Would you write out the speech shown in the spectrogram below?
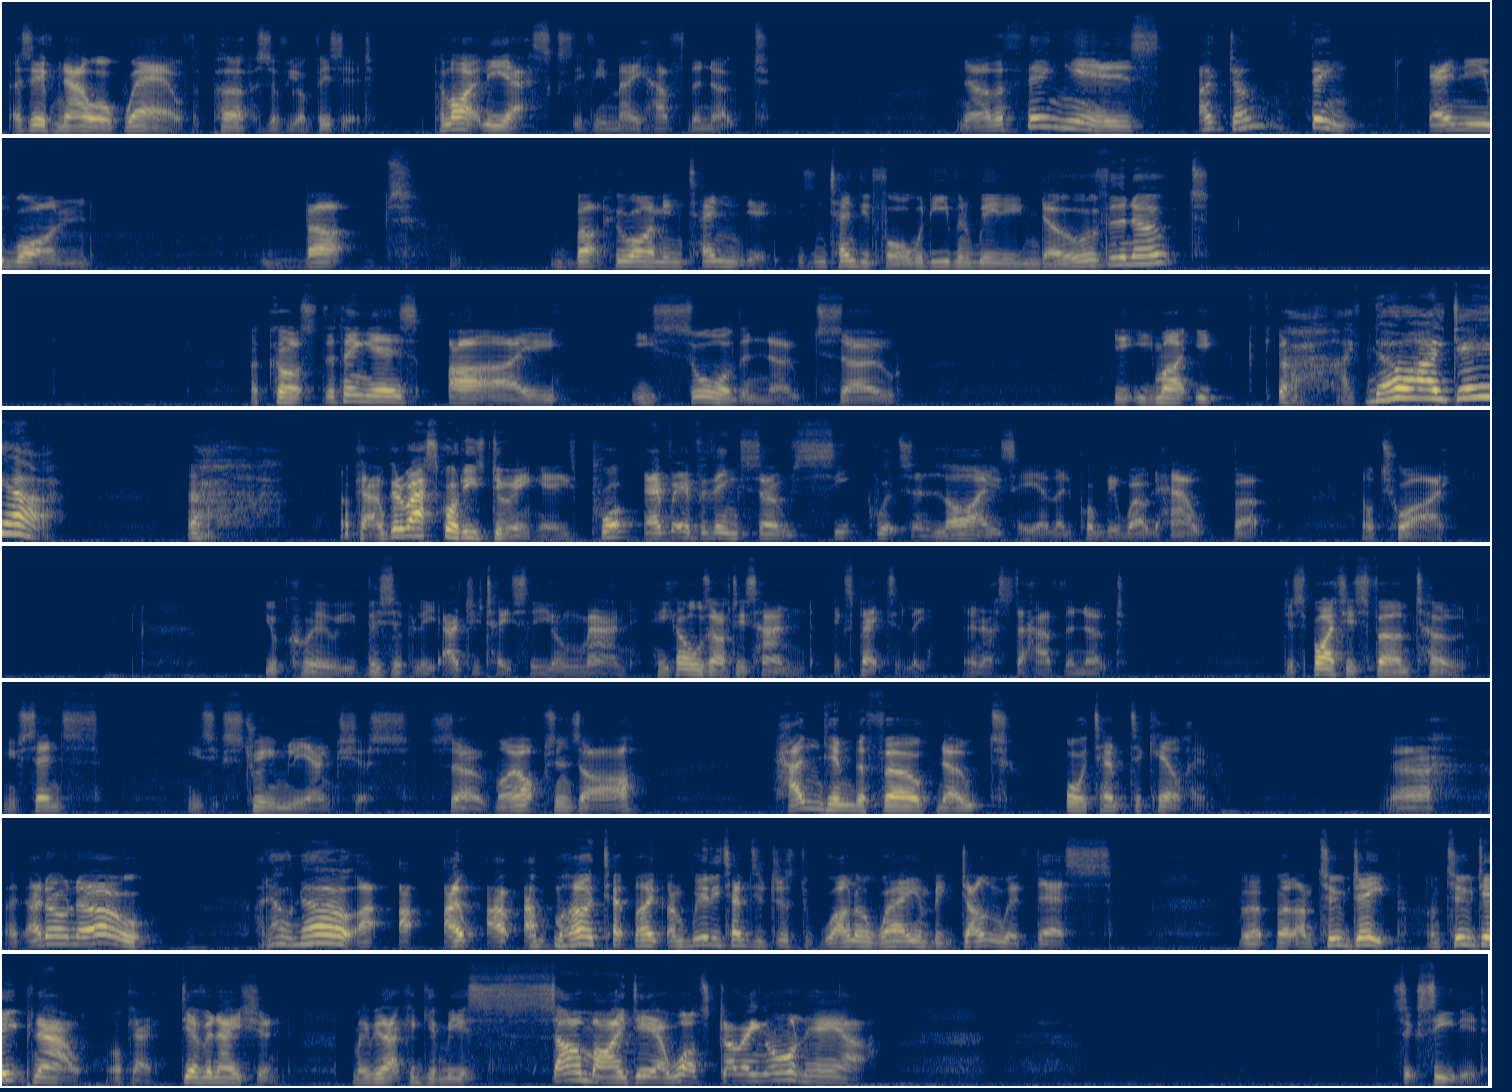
As if now aware of the purpose of your visit, politely asks if he may have the note. Now, the thing is, I don't think anyone but but who I'm intended is intended for would even really know of the note. Of course, the thing is, I he saw the note, so he, he might. He, I've no idea. Okay, I'm going to ask what he's doing here. He's pro- every, everything's so secrets and lies here that it probably won't help, but I'll try. Your query visibly agitates the young man. He holds out his hand expectantly and asks to have the note. Despite his firm tone, you sense he's extremely anxious. So, my options are hand him the furled note or attempt to kill him. Uh, I, I don't know. I don't know. I, I, I, I'm, I, I'm really tempted to just run away and be done with this. But, but I'm too deep. I'm too deep now. Okay, divination. Maybe that could give me some idea what's going on here. succeeded.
